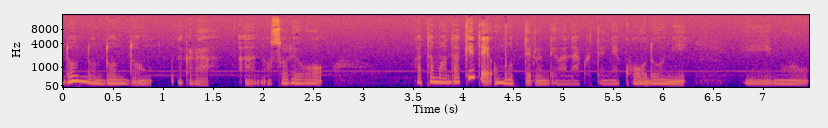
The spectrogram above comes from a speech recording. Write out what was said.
どんどんどんどんだからあのそれを頭だけで思ってるんではなくてね行動に、えー、もう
